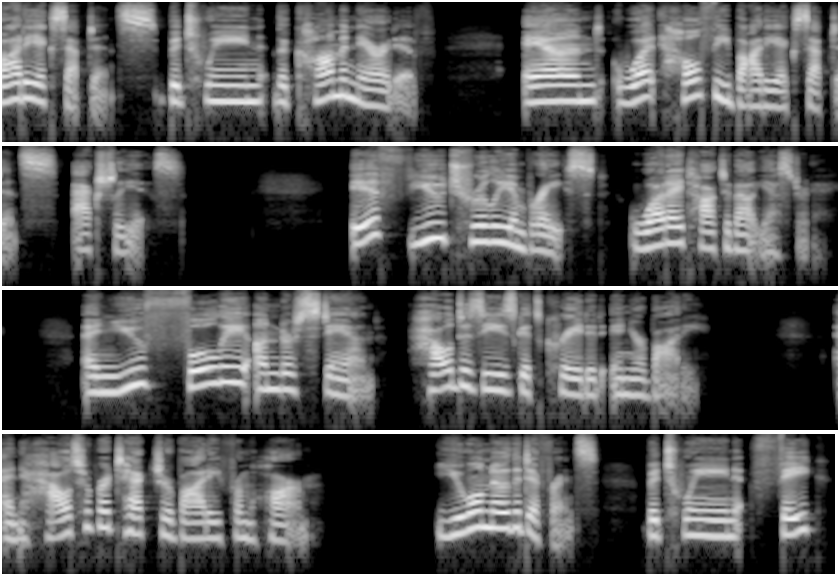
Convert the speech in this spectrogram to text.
body acceptance between the common narrative and what healthy body acceptance actually is. If you truly embraced what I talked about yesterday and you fully understand how disease gets created in your body and how to protect your body from harm, you will know the difference between fake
